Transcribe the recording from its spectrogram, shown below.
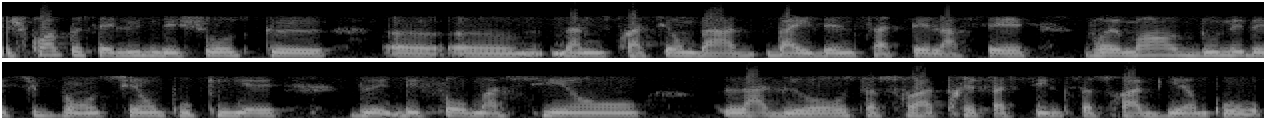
Et je crois que c'est l'une des choses que euh, euh, l'administration Biden s'attelle à faire, vraiment donner des subventions pour qu'il y ait des, des formations là-dehors. Ça sera très facile, ça sera bien pour,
